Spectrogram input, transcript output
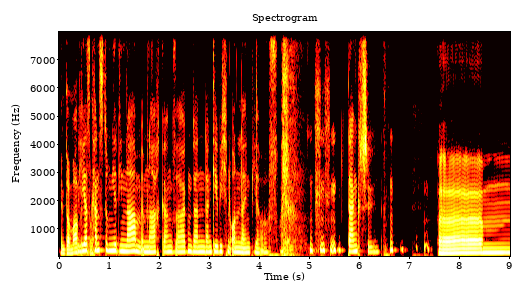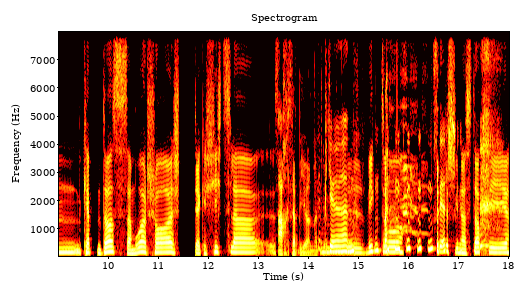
hinter Martin. Elias, ne? kannst du mir die Namen im Nachgang sagen? Dann, dann gebe ich ein Online-Bier aus. Dankeschön. Ähm, Captain Doss, Samoa George, der Geschichtsler. Ach, der Björn natürlich. Björn. Victor, Sehr schön. Spina Stockty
